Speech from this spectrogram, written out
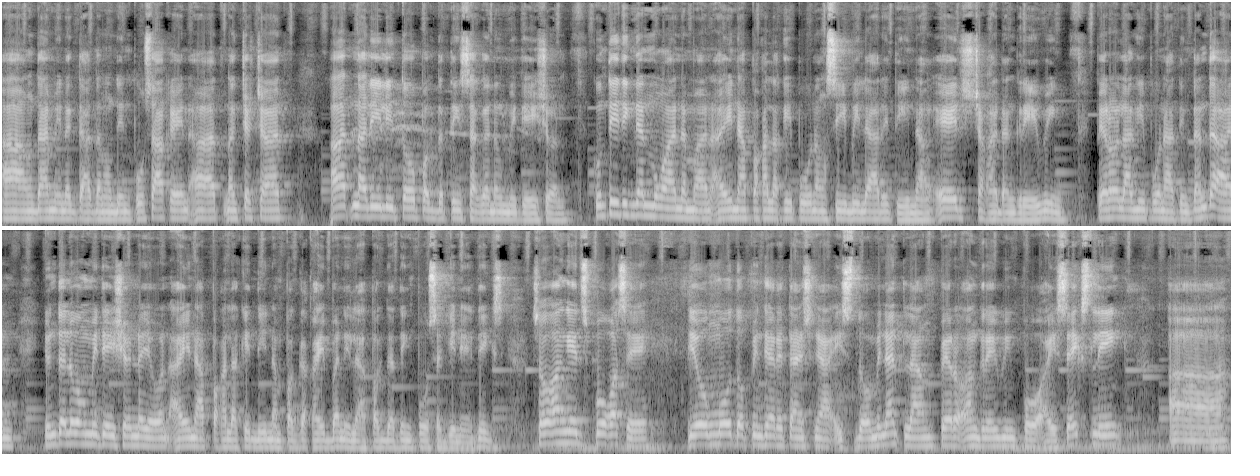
ang daming nagtatanong din po sa akin at nagchat-chat at nalilito pagdating sa ganong mutation. Kung titignan mo nga naman ay napakalaki po ng similarity ng Edge tsaka ng Grey Wing. Pero lagi po nating tandaan, yung dalawang mutation na yon ay napakalaki din ng pagkakaiba nila pagdating po sa genetics. So ang Edge po kasi, yung mode of inheritance niya is dominant lang pero ang Grey Wing po ay sex-linked, ah,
